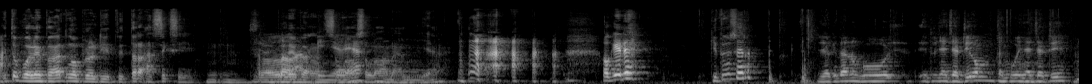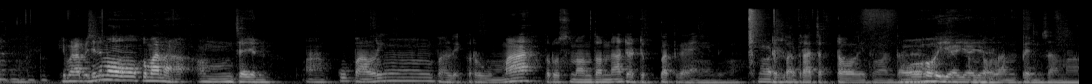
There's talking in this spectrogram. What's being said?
itu boleh banget ngobrol di Twitter asik sih Slow boleh banget slow ya. slowan ya Oke deh. Gitu, Sir. Ya kita nunggu itunya jadi Om, dan kuenya jadi. Gimana habis ini mau ke mana Om Jayan? Aku paling balik ke rumah terus nonton ada debat kayaknya itu. Oh, debat Racetto itu antara Oh iya iya iya. Band sama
